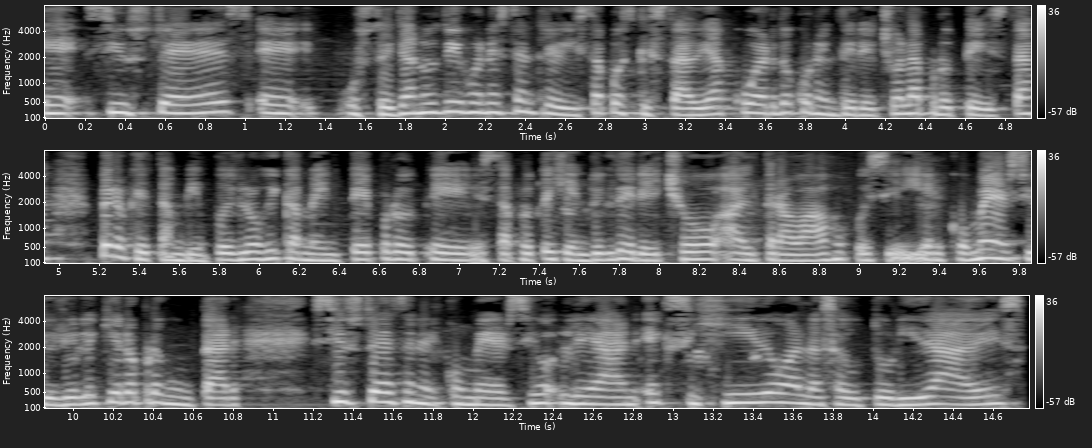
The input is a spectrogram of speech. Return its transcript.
eh, si ustedes, eh, usted ya nos dijo en esta entrevista, pues que está de acuerdo con el derecho a la protesta, pero que también, pues lógicamente, eh, está protegiendo el derecho al trabajo, pues y el comercio. Yo le quiero preguntar si ustedes en el comercio le han exigido a las autoridades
